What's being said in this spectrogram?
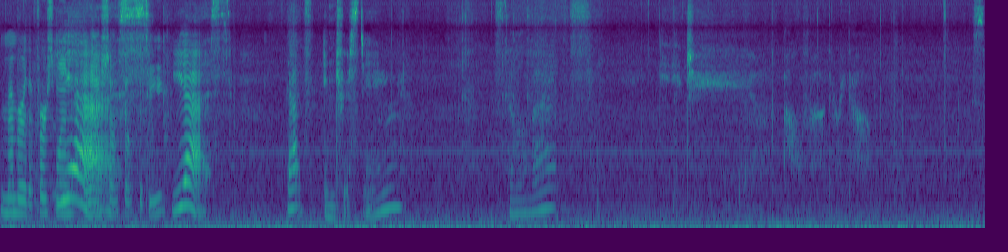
remember the first one? The last shot felt Yes. fatigued. Yes. That's interesting. So let's EEG alpha. There we go. So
